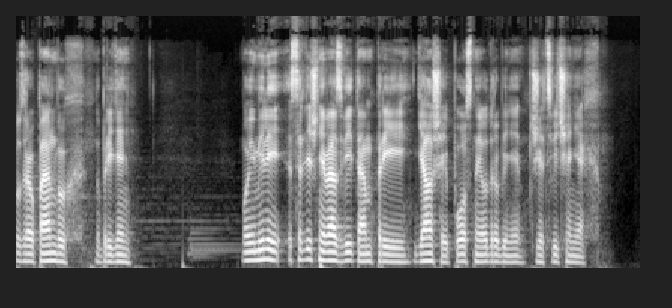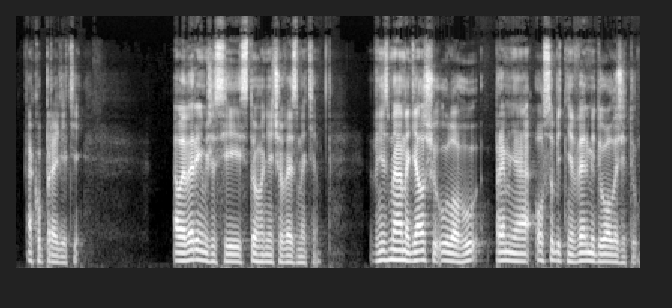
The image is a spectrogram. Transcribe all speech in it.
pozdrav Pán Boh, dobrý deň. Moji milí, srdečne vás vítam pri ďalšej pôstnej odrobine, čiže cvičeniach, ako pre deti. Ale verím, že si z toho niečo vezmete. Dnes máme ďalšiu úlohu, pre mňa osobitne veľmi dôležitú.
